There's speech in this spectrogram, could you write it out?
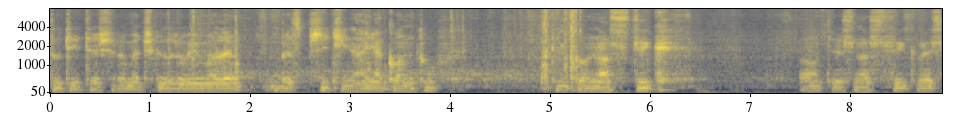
Tutaj też rameczkę zrobimy, ale bez przycinania kątów, tylko na styk. O, to jest na styk, bez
